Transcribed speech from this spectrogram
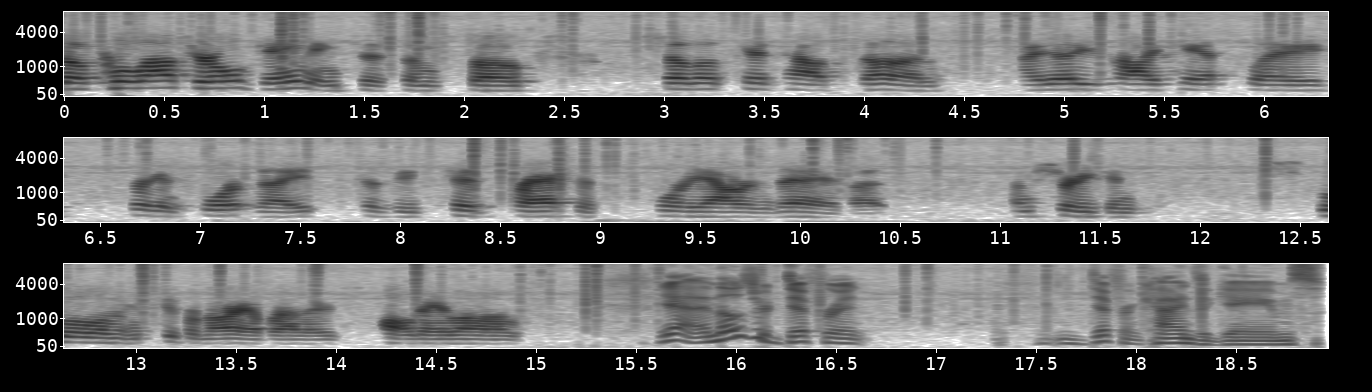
So pull out your old gaming systems, folks. Show those kids how it's done. I know you probably can't play friggin' Fortnite because these kids practice 40 hours a day, but I'm sure you can school them in Super Mario Brothers all day long. Yeah, and those are different, different kinds of games.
